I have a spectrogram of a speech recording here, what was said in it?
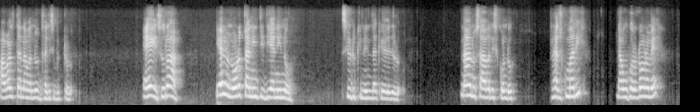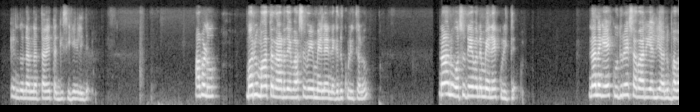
ಅವಳ್ತನವನ್ನು ಧರಿಸಿಬಿಟ್ಟಳು. ಏಯ್ ಸುರಾ, ಏನು ನೋಡುತ್ತಾ ನಿಂತಿದ್ದೀಯ ನೀನು? ಸಿಡುಕಿನಿಂದ ಕೇಳಿದಳು. ನಾನು ಸಾವರಿಸಿಕೊಂಡು. ರಾಜಕುಮಾರಿ, ನಾವು ಹೊರಡೋಣವೇ? ಎಂದು ನನ್ನ ತಲೆ ತಗ್ಗಿಸಿ ಹೇಳಿದೆ. ಅವಳು ಮರು ಮಾತನಾಡದೆ ವಾಸವಿಯ ಮೇಲೆ ನೆಗೆದು ಕುಳಿತಳು. ನಾನು ವಸುದೇವನ ಮೇಲೆ ಕುಳಿತೆ. ನನಗೆ ಕುದುರೆ ಸವಾರಿಯಲ್ಲಿ ಅನುಭವ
